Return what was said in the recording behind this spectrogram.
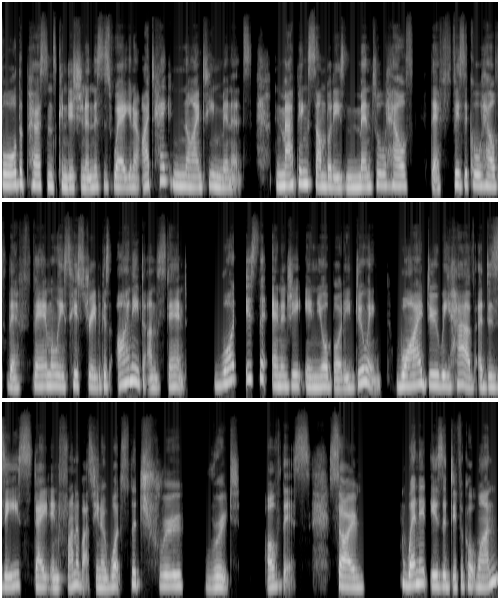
for the person's condition. And this is where, you know, I take 90 minutes mapping somebody's mental health, their physical health, their family's history, because I need to understand what is the energy in your body doing? Why do we have a disease state in front of us? You know, what's the true root of this? So when it is a difficult one,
